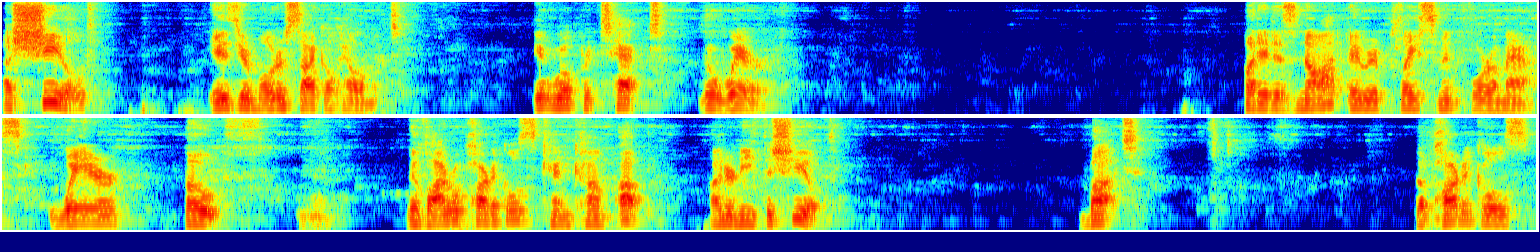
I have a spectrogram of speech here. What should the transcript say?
A shield is your motorcycle helmet. It will protect the wearer. but it is not a replacement for a mask. Wear both. The viral particles can come up underneath the shield, but the particles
